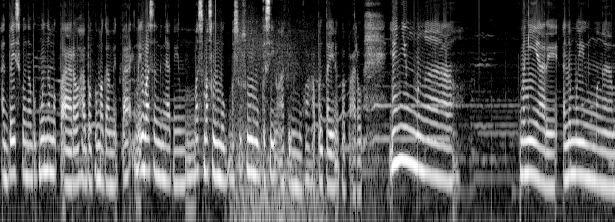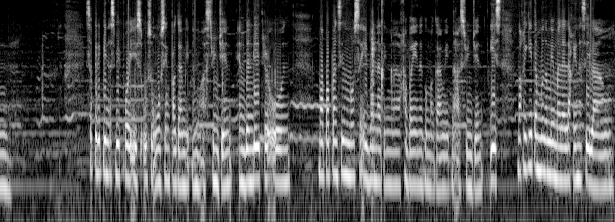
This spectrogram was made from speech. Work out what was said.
advice ko na huwag muna magpaaraw habang gumagamit para maiwasan din natin yung mas masunog, masusunog kasi yung ating mukha kapag tayo nagpapaaraw. Yun yung mga mangyayari. Alam mo yung mga sa Pilipinas before is usong-uso yung paggamit ng mga astringent. And then later on mapapansin mo sa iba nating mga kabayan na gumagamit ng astringent is makikita mo na may malalaki na silang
